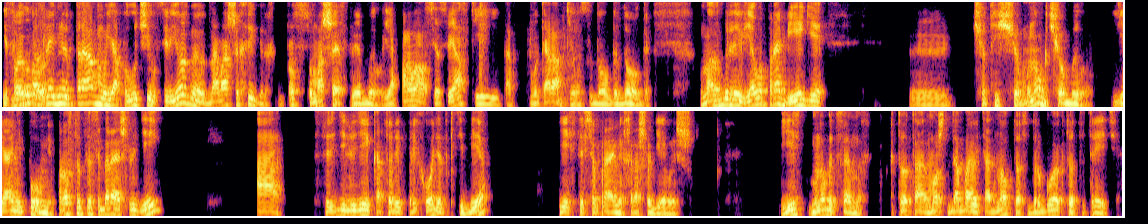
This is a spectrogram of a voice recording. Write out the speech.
И свою ну, последнюю травму я получил серьезную на ваших играх. Просто сумасшествие было. Я порвал все связки и там выкарабкивался долго-долго. У нас были велопробеги, э, что-то еще, много чего было. Я не помню. Просто ты собираешь людей, а среди людей, которые приходят к тебе, если ты все правильно хорошо делаешь. Есть много ценных. Кто-то может добавить одно, кто-то другое, кто-то третье.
